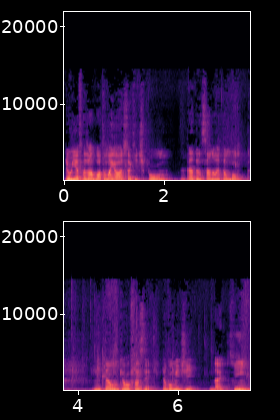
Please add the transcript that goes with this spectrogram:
Eu ia fazer uma bota maior, só que, tipo, pra dançar não é tão bom. Então, o que eu vou fazer? Eu vou medir daqui,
